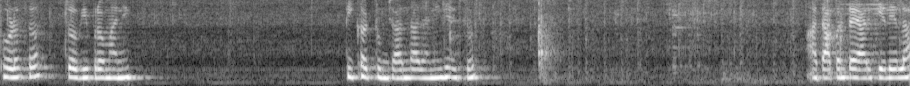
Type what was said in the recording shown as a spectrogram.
थोडंसं चवीप्रमाणे तिखट तुमच्या अंदाजाने घ्यायचं. आता आपण तयार केलेला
